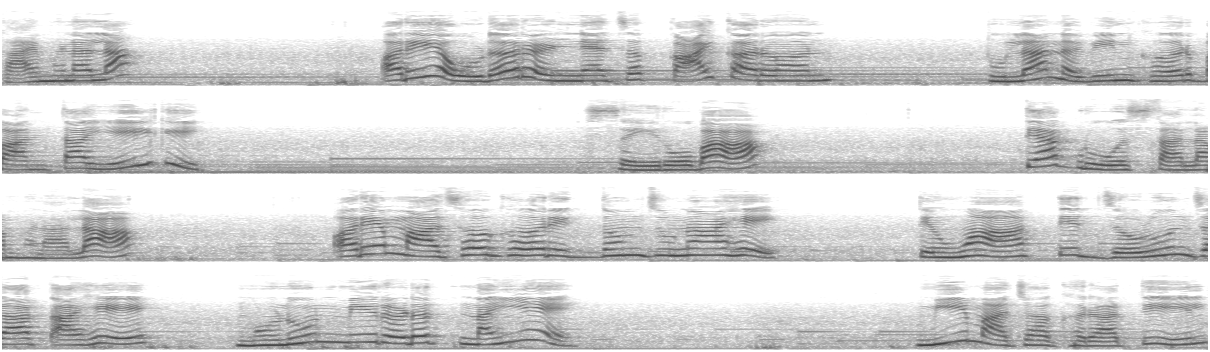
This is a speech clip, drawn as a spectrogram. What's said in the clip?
काय म्हणाला? अरे एवढं रडण्याचं काय कारण? तुला नवीन घर बांधता येईल की? सैरोबा त्या गृहस्थाला म्हणाला अरे माझं घर एकदम जुनं आहे. तेव्हा ते जळून जात आहे म्हणून मी रडत नाहीये. मी माझ्या घरातील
